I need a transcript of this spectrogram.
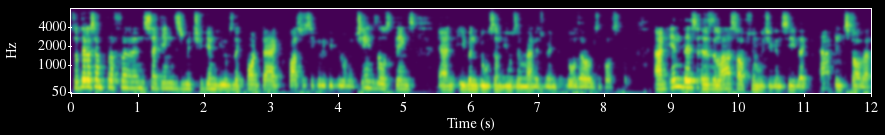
So there are some preference settings which you can use like contact, password security if you want to change those things and even do some user management. Those are also possible. And in this is the last option which you can see like app installer.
